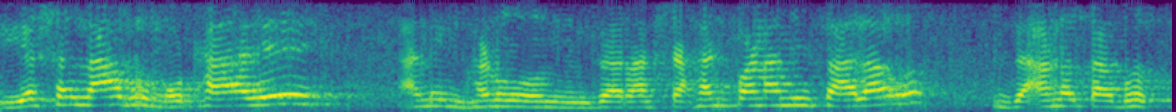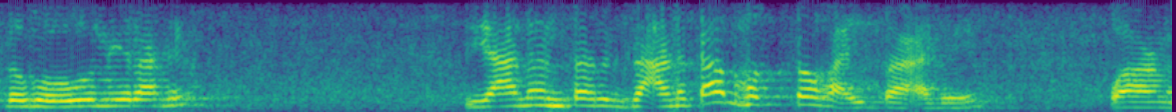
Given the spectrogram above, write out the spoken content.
यश लाभ मोठा आहे आणि म्हणून जरा शहाणपणाने चालावं जाणता भक्त होऊन राहे. यानंतर जाणता भक्त व्हायचं आहे. पण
